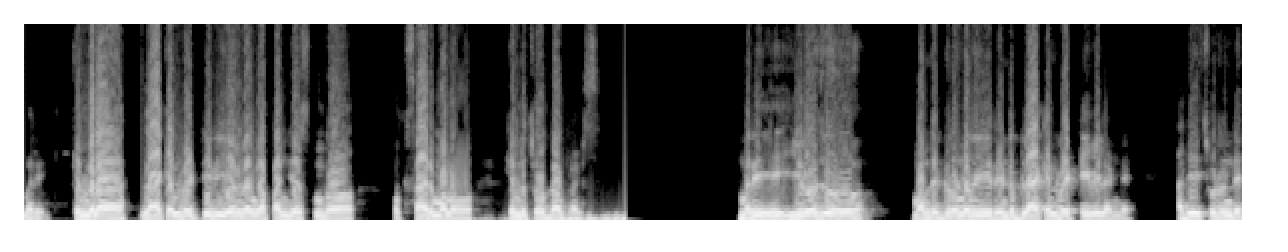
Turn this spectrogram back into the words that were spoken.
మరి కిందన బ్లాక్ అండ్ వైట్ టీవీ ఏ విధంగా పనిచేస్తుందో ఒకసారి మనం కింద చూద్దాం ఫ్రెండ్స్ మరి ఈరోజు మన దగ్గర ఉన్నవి రెండు బ్లాక్ అండ్ వైట్ టీవీలు అండి. అది చూడండి.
